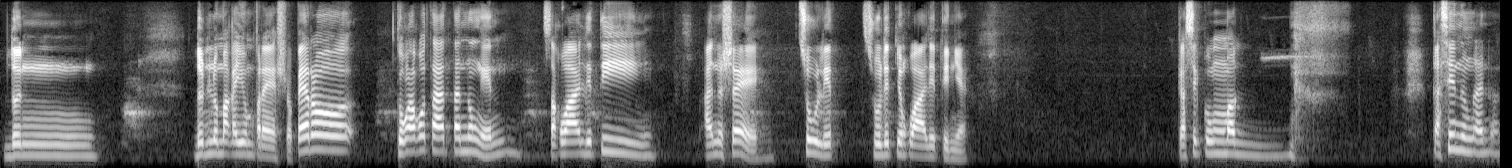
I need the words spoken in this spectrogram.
dun dun lumaki yung presyo. Pero kung ako tatanungin, sa quality, ano siya eh, sulit. Sulit yung quality niya. Kasi kung mag... Kasi nung ano.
